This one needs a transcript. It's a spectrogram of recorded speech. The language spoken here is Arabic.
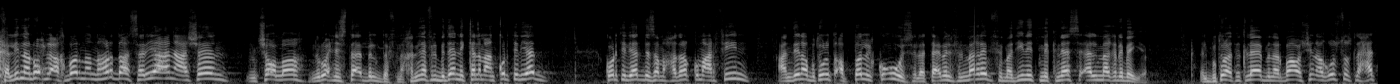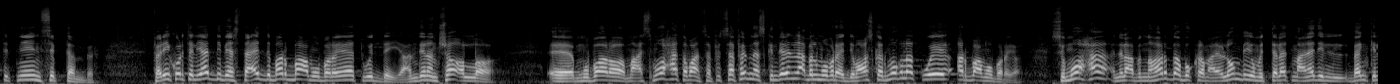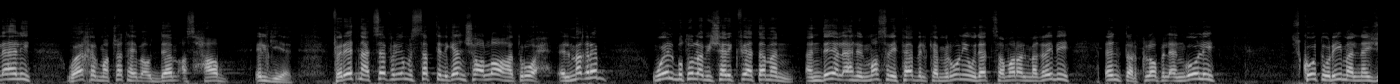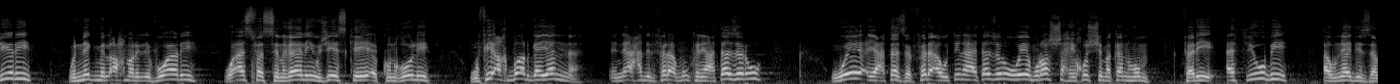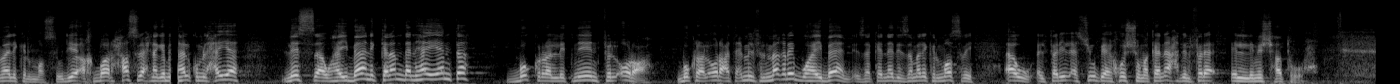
خلينا نروح لأخبارنا النهارده سريعا عشان إن شاء الله نروح نستقبل ضيفنا. خلينا في البداية نتكلم عن كرة اليد. كرة اليد زي ما حضراتكم عارفين عندنا بطولة أبطال الكؤوس اللي هتتعمل في المغرب في مدينة مكناس المغربية. البطولة هتتلعب من 24 أغسطس لحد 2 سبتمبر. فريق كرة اليد بيستعد بأربع مباريات ودية. عندنا إن شاء الله آه، مباراة مع سموحة. طبعا سافر- سافرنا اسكندرية نلعب المباريات دي معسكر مغلق وأربع مباريات. سموحة هنلعب النهارده بكرة مع الأولمبي يوم الثلاث مع نادي البنك الأهلي وآخر ماتشات هيبقى قدام أصحاب الجياد. فرقتنا هتسافر يوم السبت اللي جاي إن شاء الله هتروح المغرب والبطولة بيشارك فيها ثمان أندية الأهلي المصري فاب الكاميروني وداد سمارة المغربي إنتر كلوب الانجولي سكوتو ريما النيجيري والنجم الأحمر الإيفواري واسفا السنغالي وجي إس كي الكونغولي. وفي أخبار جاية لنا إن أحد الفرق ممكن يعتذروا ويعتذر. فرقة أو اتنين هيعتذروا ومرشح يخش مكانهم فريق أثيوبي أو نادي الزمالك المصري. ودي أخبار حصر إحنا جايبينها لكم الحقيقة. لسه وهيبان الكلام ده نهائي إمتى؟ بكرة الاثنين في القرعة. بكرة القرعة هتعمل في المغرب وهيبان إذا كان نادي الزمالك المصري أو الفريق الأثيوبي هيخشوا مكان أحد الفرق اللي مش هتروح.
